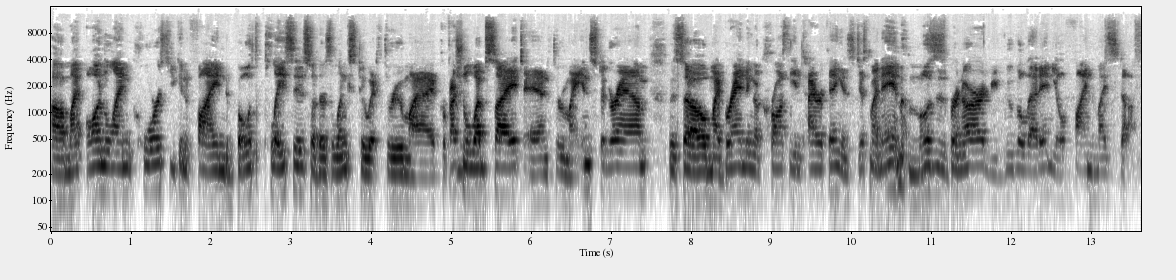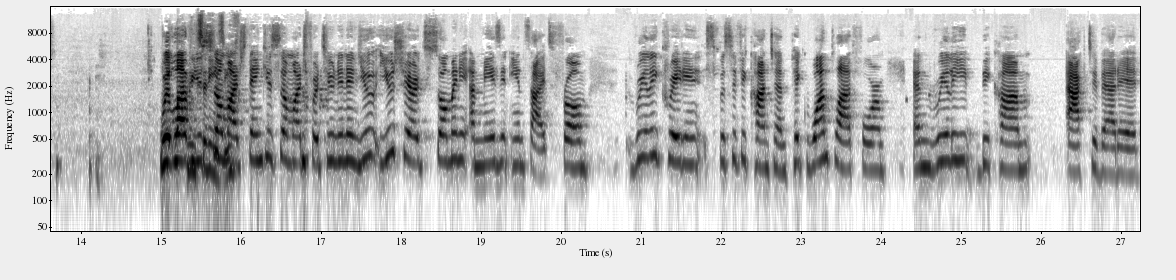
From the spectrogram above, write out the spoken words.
uh, my online course, you can find both places. So there's links to it through my professional website and through my Instagram. So my branding across the entire thing is just my name, Moses Bernard. You Google that in, you'll find my stuff. We love Makes you so easy. much. Thank you so much for tuning in. You you shared so many amazing insights from really creating specific content. Pick one platform and really become active at it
